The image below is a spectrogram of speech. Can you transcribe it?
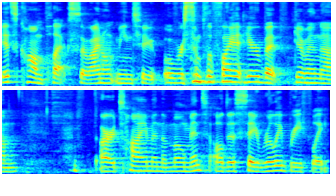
it's complex, so I don't mean to oversimplify it here, but given um, our time and the moment, I'll just say really briefly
